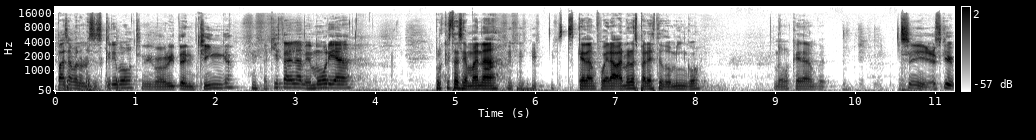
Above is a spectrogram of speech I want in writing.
pásamelo, los escribo. Te digo, ahorita en chinga. Aquí está en la memoria. Porque esta semana quedan fuera, al menos para este domingo. ¿No? Quedan. Sí, es que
